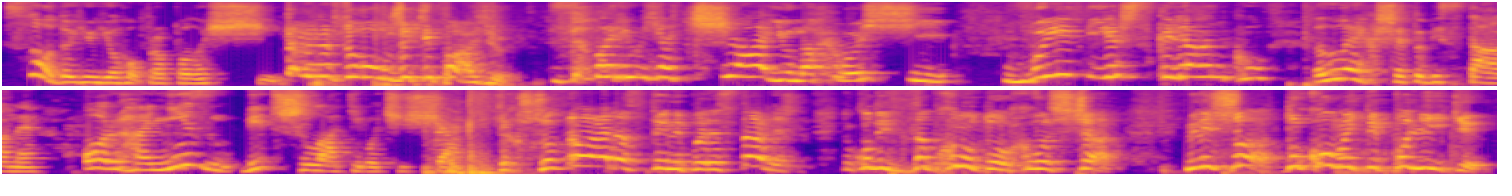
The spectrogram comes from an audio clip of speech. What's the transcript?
Содою його прополощі. Та мене всього вже кипає. Заварю я чаю на хвощі. Вип'єш склянку, легше тобі стане. Організм від шлаків очищає. Якщо зараз ти не перестанеш, то кудись запхну того хвоща. Мені що, до кома йти по ліки?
